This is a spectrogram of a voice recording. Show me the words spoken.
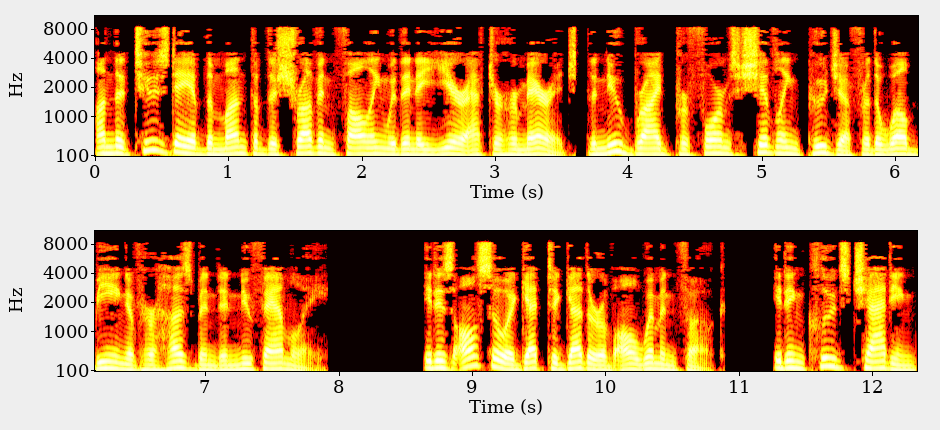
On the Tuesday of the month of the Shravan falling within a year after her marriage, the new bride performs Shivling Puja for the well-being of her husband and new family. It is also a get-together of all womenfolk. It includes chatting,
